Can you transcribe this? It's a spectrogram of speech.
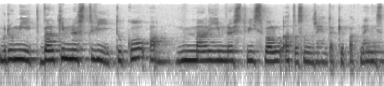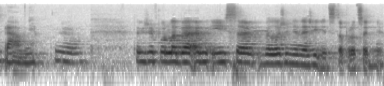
budu mít velké množství tuku a malé množství svalů a to samozřejmě taky pak není správně. Jo. Takže podle BMI se vyloženě neřídit stoprocentně.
